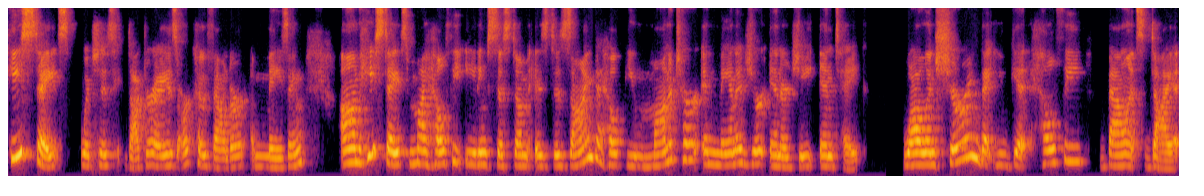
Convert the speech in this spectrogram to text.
He states, which is Dr. A is our co founder, amazing. Um, he states, My healthy eating system is designed to help you monitor and manage your energy intake while ensuring that you get healthy, balanced diet.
